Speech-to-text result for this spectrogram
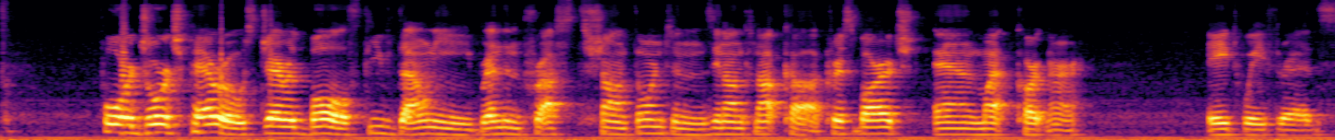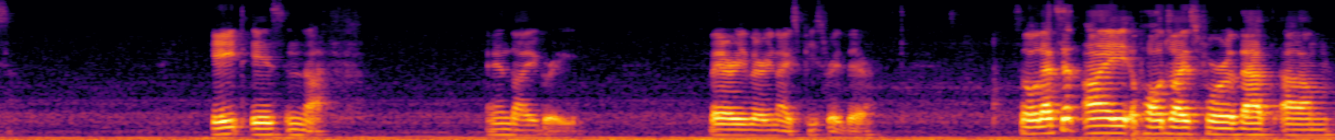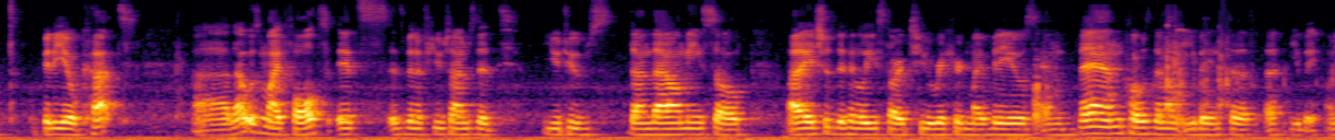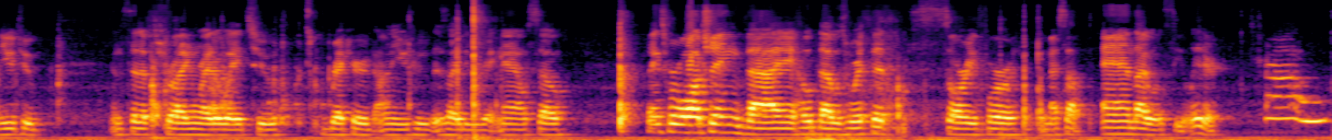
for George Parros, Jared Boll, Steve Downie, Brandon Prust, Shawn Thornton, Zenon Konopka, Krys Barch, and Matt Carkner. Eight way threads. Eight is enough. And I agree. Very, very nice piece right there. So that's it. I apologize for that um, video cut. Uh, that was my fault. It's it's been a few times that YouTube's done that on me, so I should definitely start to record my videos and then post them on eBay instead of uh, eBay on YouTube instead of trying right away to record on YouTube as I do right now. So thanks for watching. I hope that was worth it. Sorry for the mess up, and I will see you later. Ciao.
